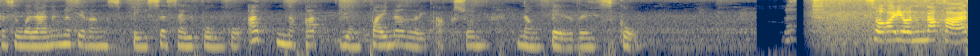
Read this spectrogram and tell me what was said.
Kasi wala nang natirang space sa cellphone ko at nakat yung final reaction ng parents ko. So ayun, nakat.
